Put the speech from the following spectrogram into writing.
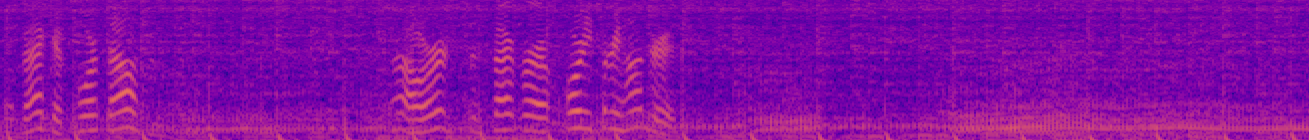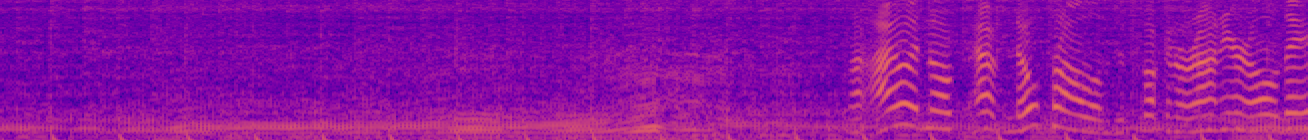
We're back at 4,000. Oh, we're, in fact, we're at 4,300. I would no, have no problem just fucking around here all day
